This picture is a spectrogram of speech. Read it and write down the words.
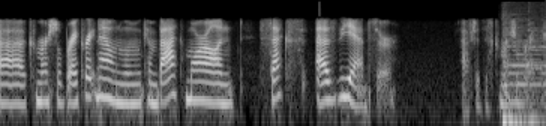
a commercial break right now. And when we come back, more on sex as the answer after this commercial break.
